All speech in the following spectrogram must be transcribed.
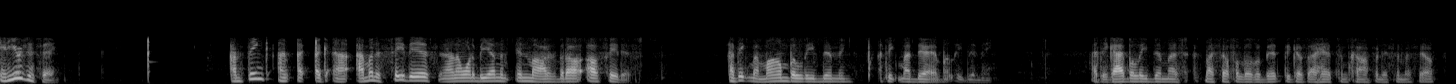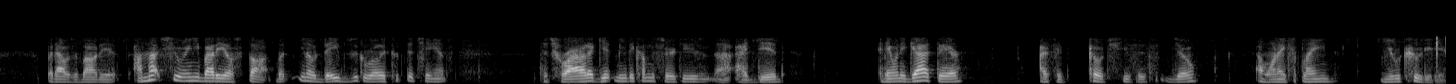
And here's the thing. I'm think I'm, I, I, I'm going to say this, and I don't want to be un, immodest, but I'll, I'll say this. I think my mom believed in me. I think my dad believed in me. I think I believed in my, myself a little bit because I had some confidence in myself, but that was about it. I'm not sure anybody else thought, but you know, Dave Zuccarelli took the chance to try to get me to come to Syracuse, and I, I did. And then when he got there, I said, Coach, he says, Joe, I want to explain. You recruited here.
